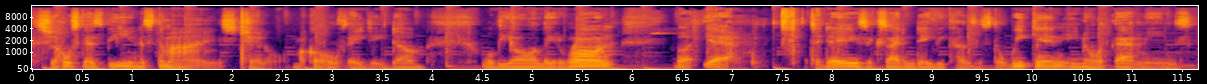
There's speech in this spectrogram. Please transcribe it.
It's your host SB and it's the Minds channel. My co-host AJ Dub will be on later on. But yeah, today is exciting day because it's the weekend. You know what that means.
